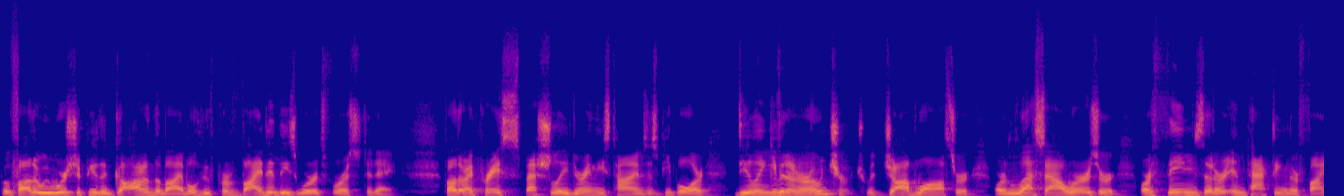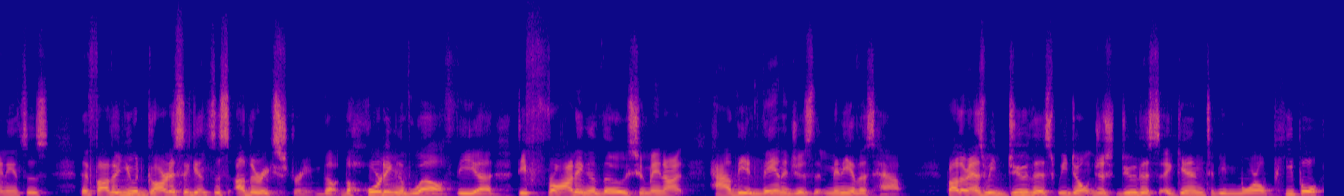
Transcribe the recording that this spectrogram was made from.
but Father, we worship you, the God of the Bible, who've provided these words for us today. Father, I pray especially during these times as people are dealing, even in our own church, with job loss or, or less hours or, or things that are impacting their finances, that Father, you would guard us against this other extreme, the, the hoarding of wealth, the uh, defrauding of those who may not have the advantages that many of us have. Father, as we do this, we don't just do this again to be moral people.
